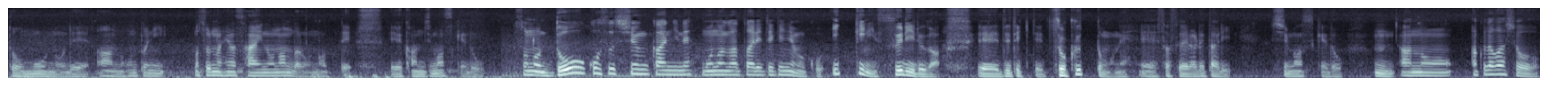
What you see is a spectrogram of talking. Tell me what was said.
と思うのであの本当にまあ、その辺は才能なんだろうなって、えー、感じますけど。その度を越す瞬間にね物語的にもこう一気にスリルが、えー、出てきてゾクッともね、えー、させられたりしますけど、うん、あの芥川賞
